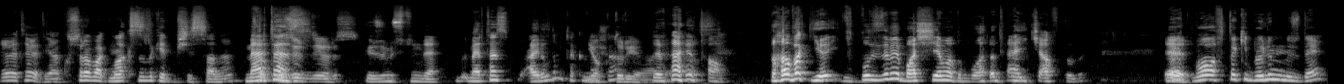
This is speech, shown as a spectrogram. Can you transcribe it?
Evet evet ya kusura bakma haksızlık etmişiz sana. Mertens. Çok özür diliyoruz. Gözüm üstünde. Mertens ayrıldı mı takımdan Yok şu an? duruyor. Hala. tamam. Daha bak ya, futbol izlemeye başlayamadım bu arada iki haftadır. Evet. Evet. bu haftaki bölümümüzde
